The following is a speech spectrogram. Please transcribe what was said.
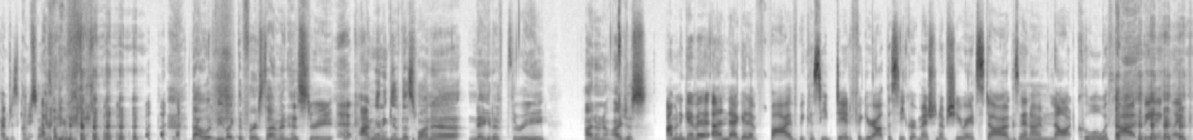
I'm just kidding. I'm sorry. That would be like the first time in history. I'm gonna give this one a negative three. I don't know. I just I'm gonna give it a negative five because he did figure out the secret mission of she rates dogs, and Mm-hmm. I'm not cool with that being like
